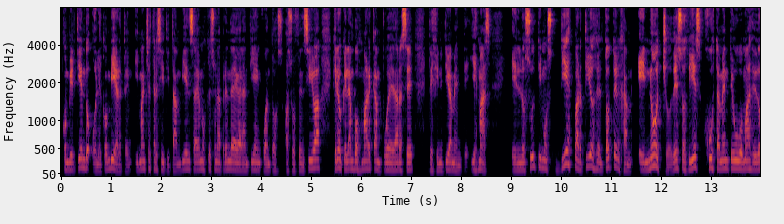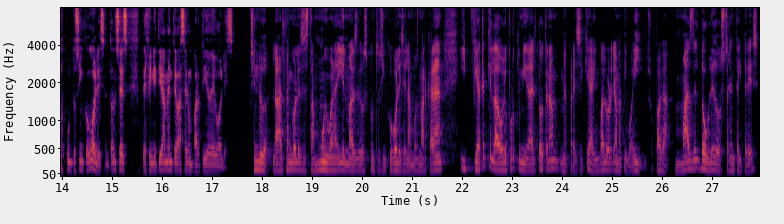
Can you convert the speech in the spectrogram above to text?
convirtiendo o le convierten y Manchester City también sabemos que es una prenda de garantía en cuanto a su ofensiva, creo que el ambos marcan puede darse definitivamente. Y es más, en los últimos 10 partidos del Tottenham, en 8 de esos 10 justamente hubo más de 2.5 goles. Entonces, definitivamente va a ser un partido de goles. Sin duda, la alta en goles está muy buena ahí, el más de 2.5 goles, el ambos marcarán. Y fíjate que la doble oportunidad del Tottenham me parece que hay un valor llamativo ahí. Eso paga más del doble, 2.33.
